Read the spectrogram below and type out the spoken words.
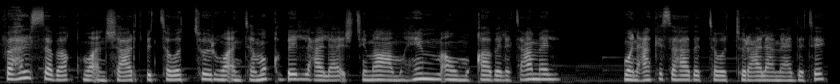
فهل سبق وأن شعرت بالتوتر وأنت مقبل على اجتماع مهم أو مقابلة عمل، وانعكس هذا التوتر على معدتك؟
